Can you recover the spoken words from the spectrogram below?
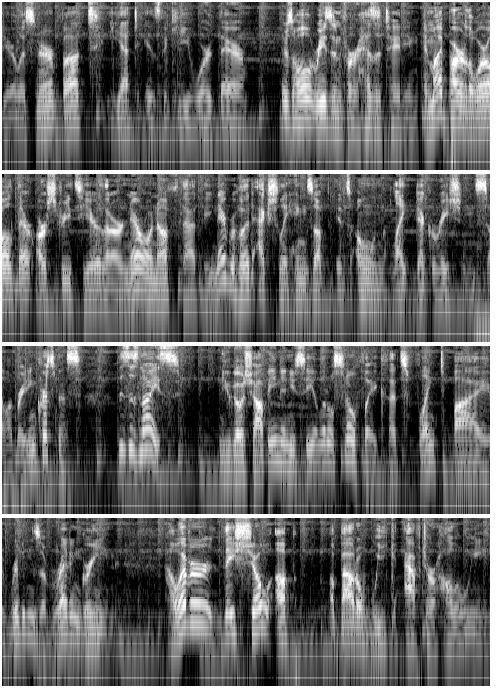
dear listener, but yet is the key word there. There's a whole reason for hesitating. In my part of the world, there are streets here that are narrow enough that the neighborhood actually hangs up its own light decorations celebrating Christmas. This is nice. You go shopping and you see a little snowflake that's flanked by ribbons of red and green. However, they show up about a week after Halloween.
